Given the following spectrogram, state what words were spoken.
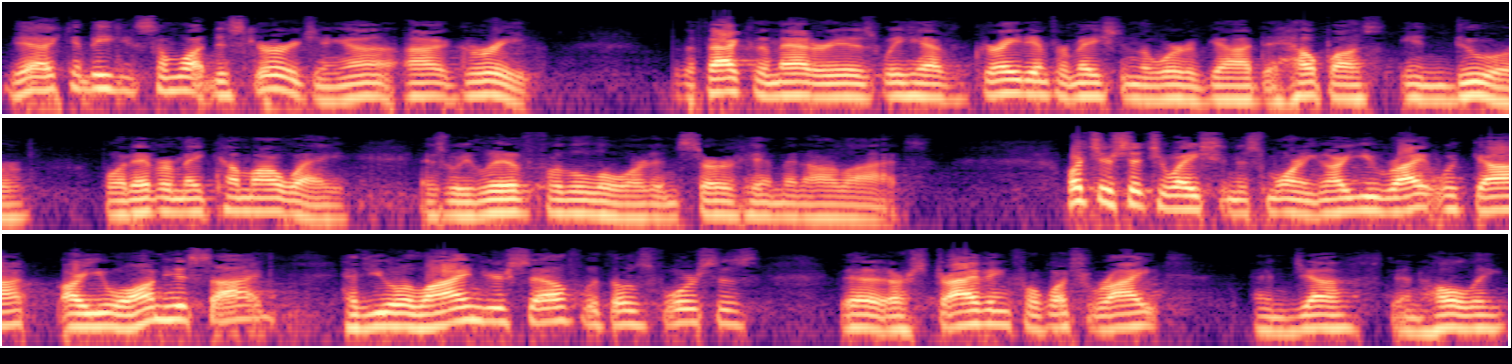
Yeah, it can be somewhat discouraging. I, I agree. But the fact of the matter is, we have great information in the Word of God to help us endure whatever may come our way as we live for the Lord and serve Him in our lives. What's your situation this morning? Are you right with God? Are you on His side? Have you aligned yourself with those forces that are striving for what's right and just and holy?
